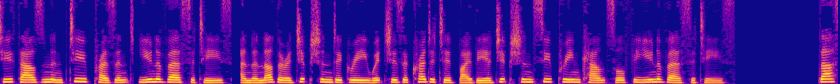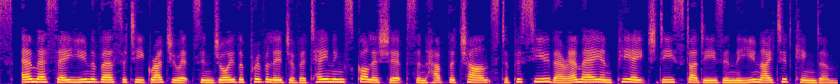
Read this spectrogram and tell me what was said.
2002 present universities, and another Egyptian degree which is accredited by the Egyptian Supreme Council for Universities. Thus, MSA university graduates enjoy the privilege of attaining scholarships and have the chance to pursue their MA and PhD studies in the United Kingdom.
